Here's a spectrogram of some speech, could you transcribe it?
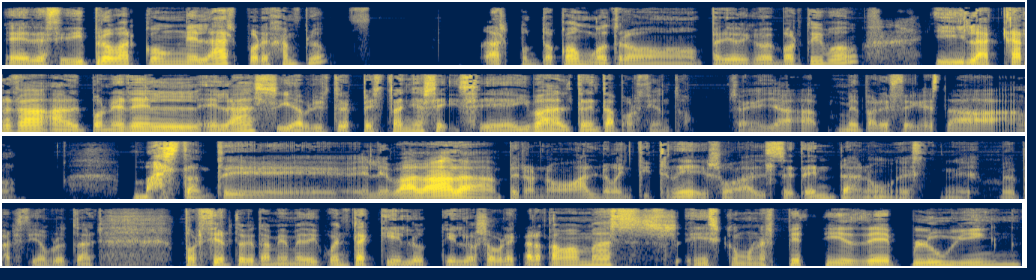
Eh, decidí probar con el AS, por ejemplo, as.com, otro periódico deportivo, y la carga al poner el, el AS y abrir tres pestañas se, iba al 30%. O sea que ya me parece que está bastante elevada, la, pero no al 93 o al 70, ¿no? Eh, me pareció brutal. Por cierto, que también me di cuenta que lo que lo sobrecargaba más es como una especie de plugin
